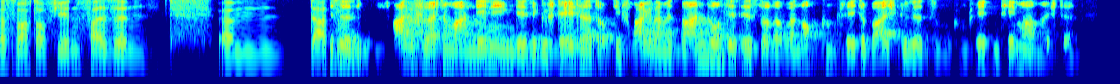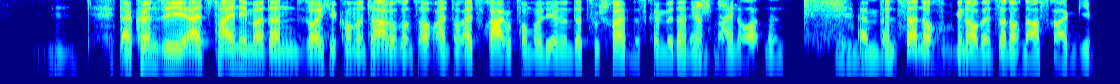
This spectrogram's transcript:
Das macht auf jeden Fall Sinn. Ähm, Bitte die Frage vielleicht nochmal an denjenigen, der sie gestellt hat, ob die Frage damit beantwortet ist oder ob er noch konkrete Beispiele zum konkreten Thema möchte. Hm. Da können Sie als Teilnehmer dann solche Kommentare sonst auch einfach als Frage formulieren und dazu schreiben. Das können wir dann ja, ja schon einordnen. Mhm. Ähm, wenn es da noch, genau, wenn es da noch Nachfragen gibt.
